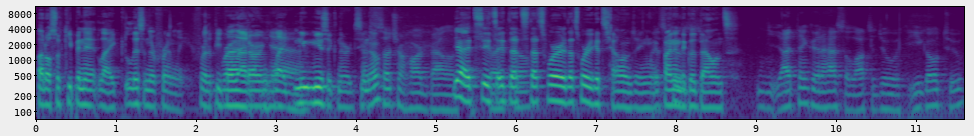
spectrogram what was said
but also keeping it like listener friendly for the people that aren't yeah. like new music nerds. You That's know. such a hard balance. Yeah, it's it's it, that's though. that's where that's where it gets challenging, like It's finding the good balance. i think it has a lot to do with ego too,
